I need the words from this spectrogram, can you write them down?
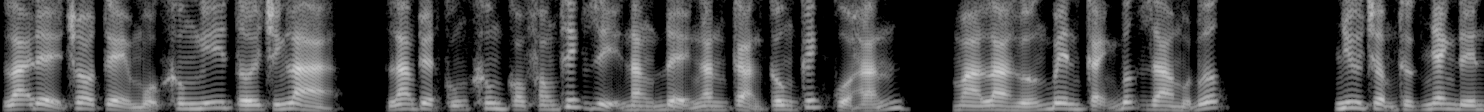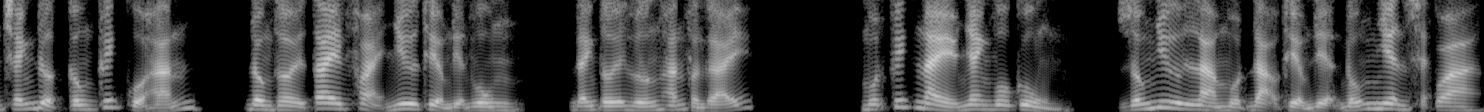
Lại để cho Tề Mục không nghĩ tới chính là, Lam Tuyệt cũng không có phóng thích dị năng để ngăn cản công kích của hắn, mà là hướng bên cạnh bước ra một bước. Như chậm thực nhanh đến tránh được công kích của hắn, đồng thời tay phải như thiểm điện vùng, đánh tới hướng hắn phần gáy. Một kích này nhanh vô cùng, giống như là một đạo thiểm điện bỗng nhiên sẽ qua.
